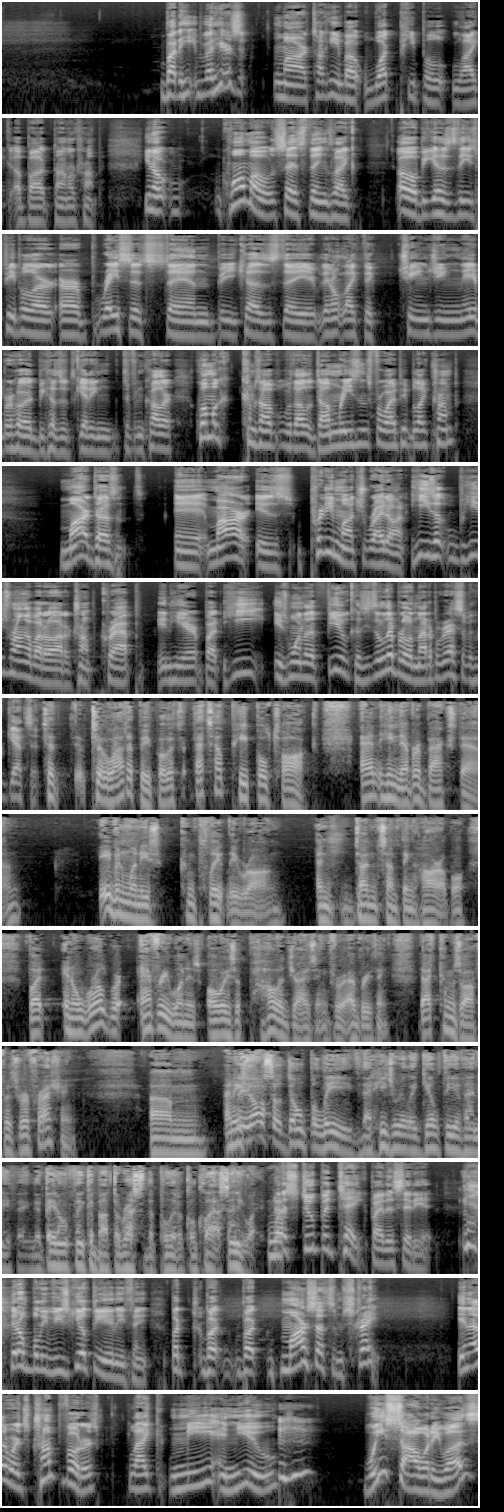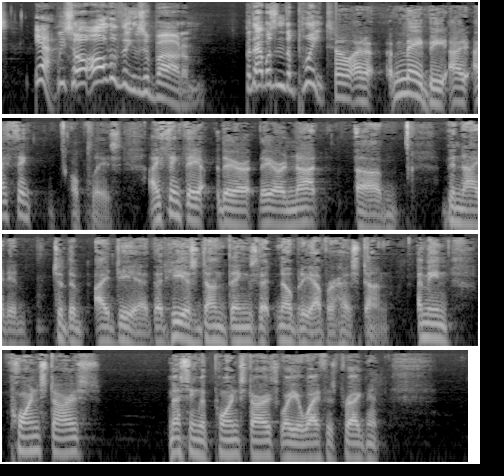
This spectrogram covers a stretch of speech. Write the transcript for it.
but he, but here's Maher talking about what people like about Donald Trump. You know, Cuomo says things like, "Oh, because these people are are racist and because they they don't like the changing neighborhood because it's getting different color." Cuomo comes up with all the dumb reasons for why people like Trump. Maher doesn't. Uh, Maher is pretty much right on. He's he's wrong about a lot of Trump crap in here, but he is one of the few because he's a liberal and not a progressive who gets it. to, to a lot of people, that's how people talk. And he never backs down, even when he's completely wrong and done something horrible. But in a world where everyone is always apologizing for everything, that comes off as refreshing. Um, and They also don't believe that he's really guilty of anything, that they don't think about the rest of the political class anyway. What a stupid take by this idiot. they don't believe he's guilty of anything. But but but Maher sets him straight. In other words, Trump voters like me and you, we saw what he was. Yeah. We saw all the things about him. But that wasn't the point. No, I maybe. I, I think. Oh, please. I think they they are they are not um, benighted to the idea that he has done things that nobody ever has done. I mean, porn stars, messing with porn stars while your wife is pregnant.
